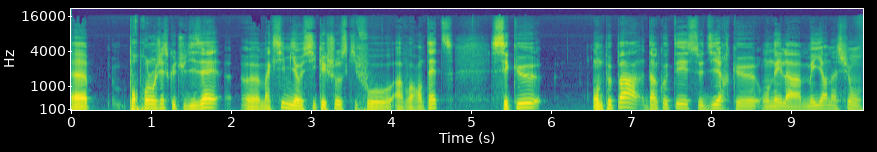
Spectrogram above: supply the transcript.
Euh, pour prolonger ce que tu disais, euh, Maxime, il y a aussi quelque chose qu'il faut avoir en tête, c'est que on ne peut pas d'un côté se dire qu'on est la meilleure nation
